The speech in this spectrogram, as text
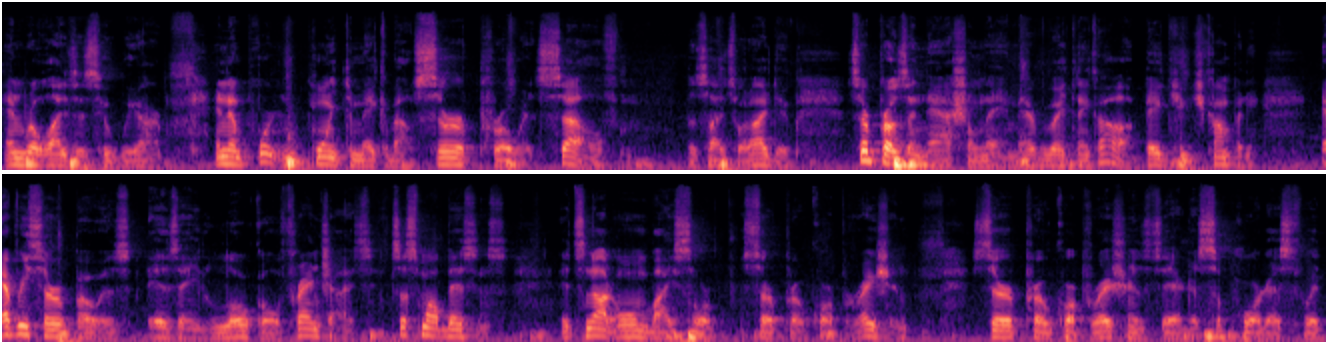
and realizes who we are. An important point to make about ServPro itself, besides what I do, ServPro is a national name. Everybody think, oh, a big, huge company. Every ServPro is, is a local franchise. It's a small business. It's not owned by Servpro Corporation. Servpro Corporation is there to support us with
